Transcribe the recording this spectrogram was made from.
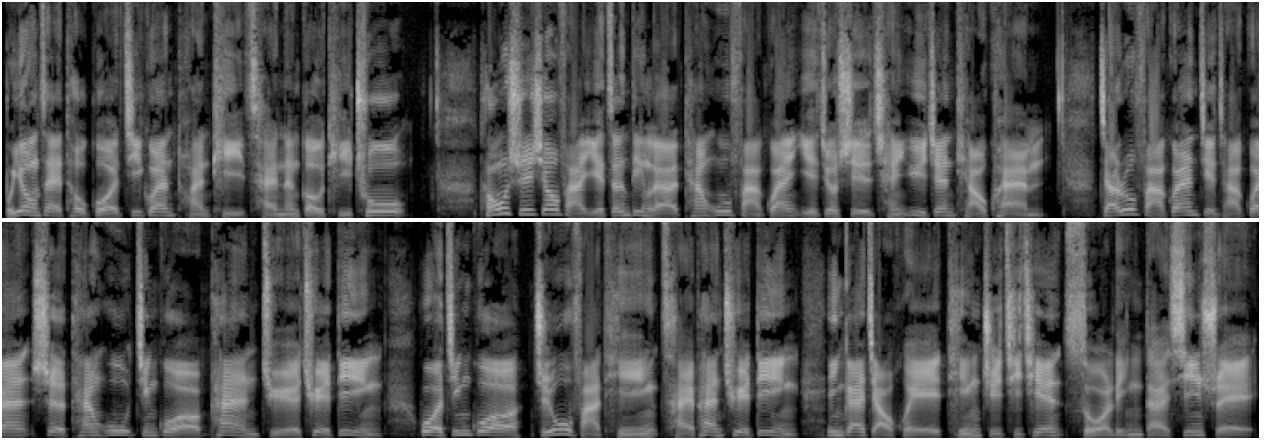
不用再透过机关团体才能够提出。同时，修法也增订了贪污法官，也就是陈玉珍条款。假如法官、检察官涉贪污，经过判决确定，或经过职务法庭裁判确定，应该缴回停职期间所领的薪水。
